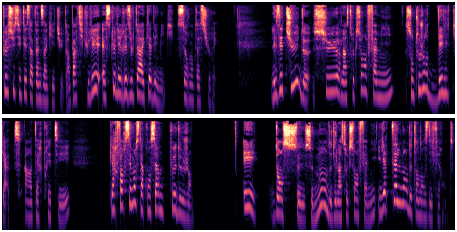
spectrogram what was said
peut susciter certaines inquiétudes. En particulier, est-ce que les résultats académiques seront assurés? Les études sur l'instruction en famille sont toujours délicates à interpréter, car forcément cela concerne peu de gens. Et dans ce, monde de l'instruction en famille, il y a tellement de tendances différentes.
